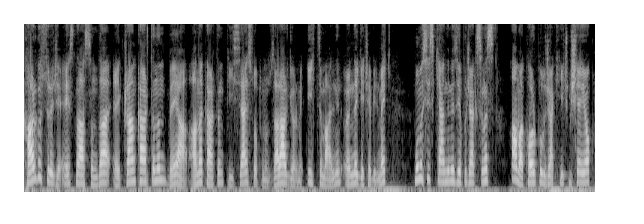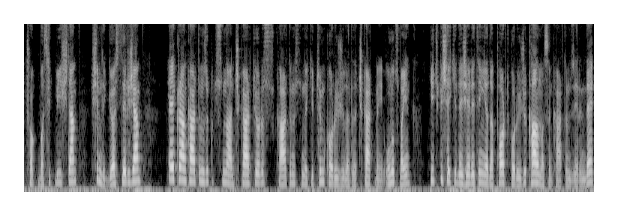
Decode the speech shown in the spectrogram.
kargo süreci esnasında ekran kartının veya anakartın PCI slotunun zarar görme ihtimalinin önüne geçebilmek. Bunu siz kendiniz yapacaksınız ama korkulacak hiçbir şey yok. Çok basit bir işlem. Şimdi göstereceğim. Ekran kartımızı kutusundan çıkartıyoruz. Kartın üstündeki tüm koruyucuları da çıkartmayı unutmayın. Hiçbir şekilde jelatin ya da port koruyucu kalmasın kartın üzerinde.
